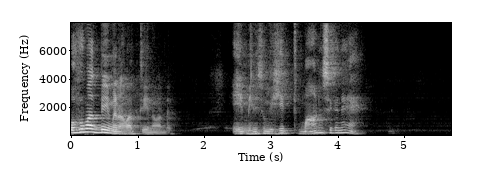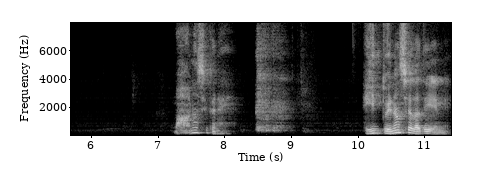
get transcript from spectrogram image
ඔහොමත් බීම නවත්තිනවද? ඒ මිනිසුන්ගේ හිත් මානසික නෑ. මානසික නෑ. හිත් වෙනස් වෙලා තියෙන්නේ.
